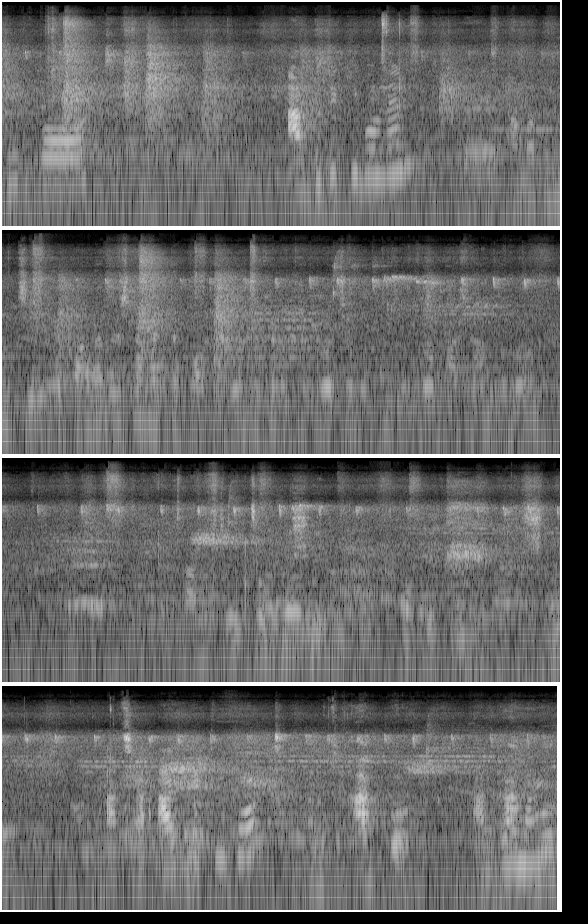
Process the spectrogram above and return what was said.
আজির পর আর দুটো কি বললেন? আমাদের হচ্ছে বাংলাদেশ নামে একটা পত্র যেখানে থেকে হচ্ছে মুক্তিযুদ্ধ ভাষা আন্দোলন। আর আচ্ছা আরেকটা কি পথ? হচ্ছে আকবর? আকবর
